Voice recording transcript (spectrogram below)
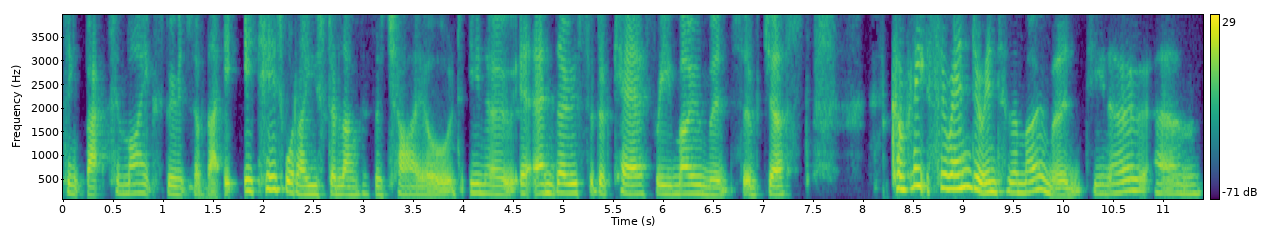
think back to my experience of that, it, it is what I used to love as a child, you know, and those sort of carefree moments of just complete surrender into the moment, you know. Um,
